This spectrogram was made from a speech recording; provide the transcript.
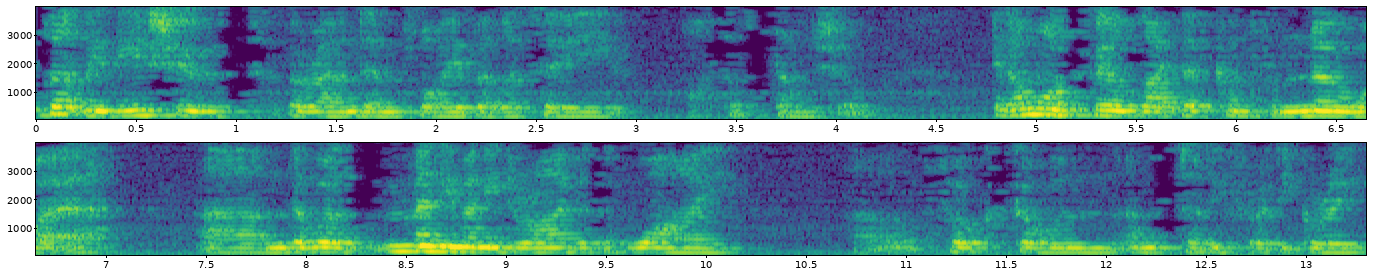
certainly the issues around employability are substantial. It almost feels like they've come from nowhere. Um, there was many, many drivers of why uh, folks go and, and study for a degree.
